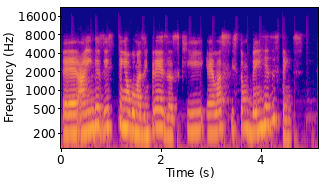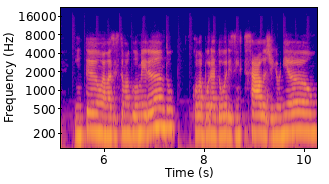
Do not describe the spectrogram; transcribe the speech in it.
é, ainda existem algumas empresas que elas estão bem resistentes. Então, elas estão aglomerando colaboradores em salas de reunião,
